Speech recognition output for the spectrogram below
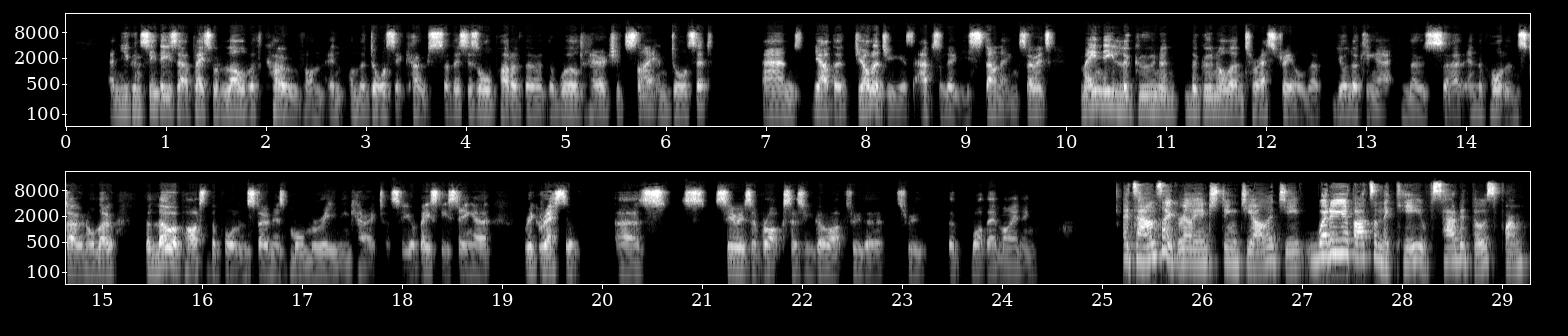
and you can see these at a place called Lulworth Cove on, in, on the Dorset coast. So this is all part of the, the World Heritage Site in Dorset. And yeah, the geology is absolutely stunning. So it's mainly lagoon and lagoonal and terrestrial that you're looking at in those uh, in the Portland stone. Although the lower part of the Portland stone is more marine in character. So you're basically seeing a regressive uh, s- series of rocks as you go up through the through the, what they're mining. It sounds like really interesting geology. What are your thoughts on the caves? How did those form?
